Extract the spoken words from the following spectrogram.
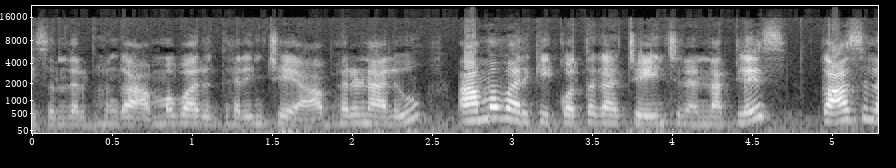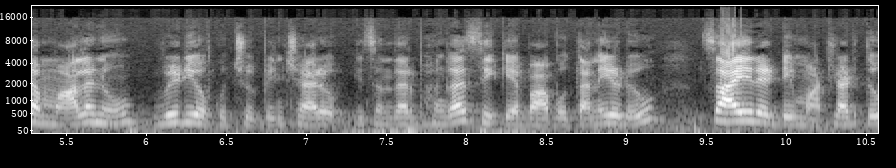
ఈ సందర్భంగా అమ్మవారు ధరించే ఆభరణాలు అమ్మవారికి కొత్తగా చేయించిన నక్లెస్ కాసుల మాలను వీడియోకు చూపించారు. ఈ సందర్భంగా సీకే బాబు తనయుడు సాయిరెడ్డి మాట్లాడుతూ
